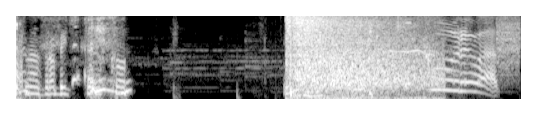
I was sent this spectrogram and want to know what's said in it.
Można zrobić tylko... Kurwa.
